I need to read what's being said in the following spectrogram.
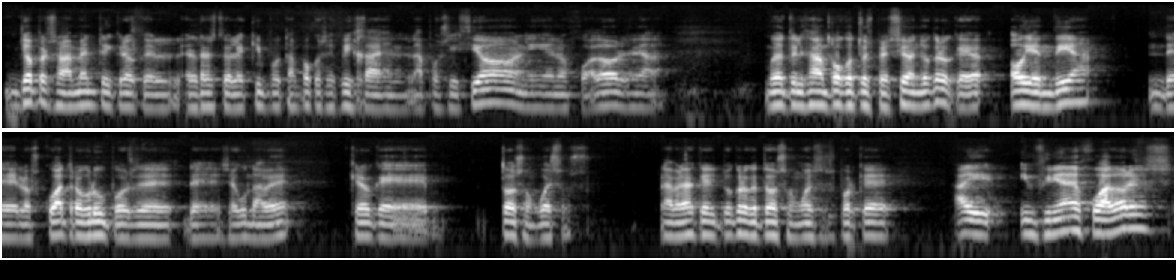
yo personalmente, y creo que el, resto del equipo tampoco se fija en la posición ni en los jugadores ni nada. Voy a utilizar un poco tu expresión. Yo creo que hoy en día, de los cuatro grupos de, Segunda B, creo que todos son huesos. La verdad que yo creo que todos son huesos, porque hay infinidad de jugadores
